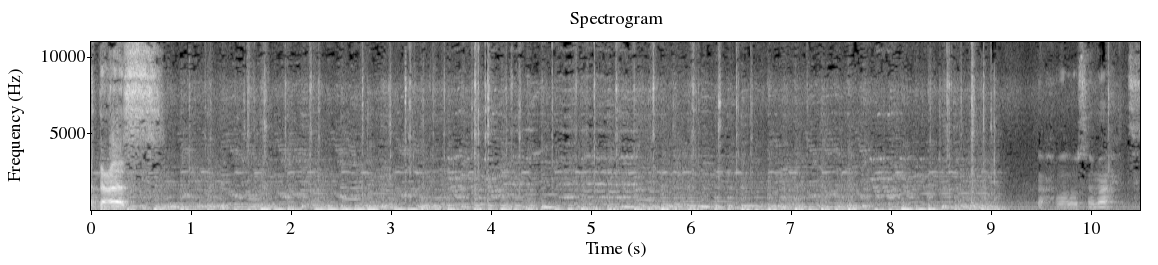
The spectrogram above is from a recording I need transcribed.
أدعس. لحظة لو سمحت.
